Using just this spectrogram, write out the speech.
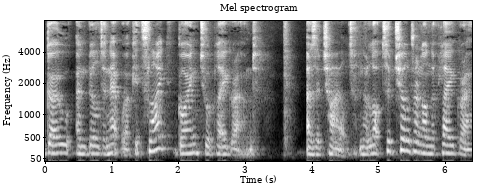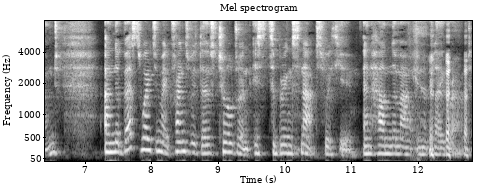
go and build a network, it's like going to a playground as a child, and there are lots of children on the playground. And the best way to make friends with those children is to bring snacks with you and hand them out in the playground.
